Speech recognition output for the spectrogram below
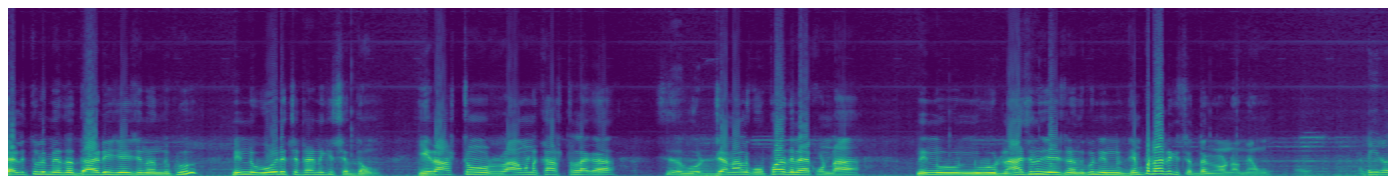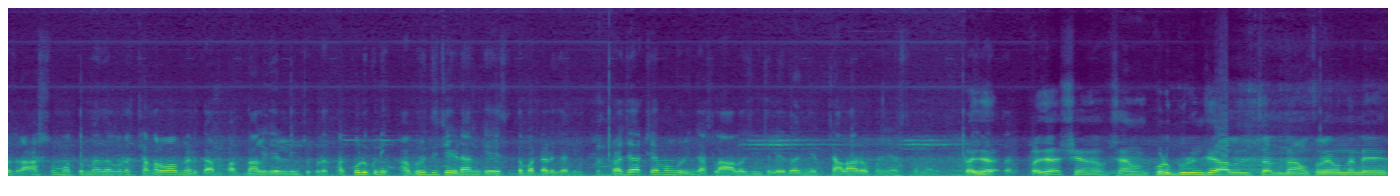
దళితుల మీద దాడి చేసినందుకు నిన్ను ఓడించడానికి సిద్ధం. ఈ రాష్ట్రం రావణ కాష్టలాగా జనాలకు ఉపాధి లేకుండా నిన్ను నువ్వు నాశనం చేసినందుకు నిన్ను దింపడానికి సిద్ధంగా ఉన్నాం మేము. అంటే ఈరోజు రాష్ట్రం మొత్తం మీద కూడా చంద్రబాబు నాయుడు పద్నాలుగేళ్ళ నుంచి కూడా తన కొడుకుని అభివృద్ధి చేయడానికే సిద్ధపడ్డాడు కానీ ప్రజాక్షేమం గురించి అసలు ఆలోచించలేదు అని చెప్పి చాలా ఆరోపణ చేస్తున్నారు. ప్రజా? ప్రజాక్షేమ కొడుకు గురించి ఆలోచించాల్సిన అవసరం ఏముందండి?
